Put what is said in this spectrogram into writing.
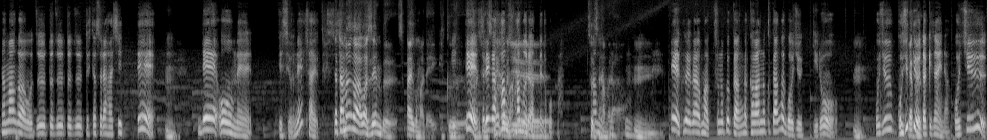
多摩川をずっとずっとずっとひたすら走って、うん。で、青梅ですよね、最後。摩川は全部最後まで行く、行って、それがハム、ハムラってとこ。か。そうですね、ハム。ううんん。で、それが、まあ、その区間が、川の区間が50キロ、うん。50、50キロだけじゃないな。50、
